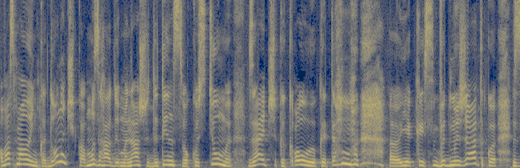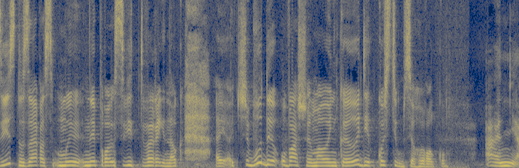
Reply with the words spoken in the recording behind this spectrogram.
У вас маленька донечка. Ми згадуємо наше дитинство, костюми, зайчики, кролики, там е, якесь ведмежатко. Звісно, зараз ми не про світ тваринок. Е, Чи буде у вашої маленької леді костюм цього року? А ні,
